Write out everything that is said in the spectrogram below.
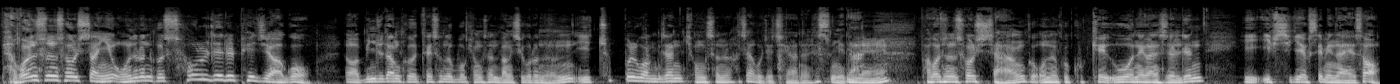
박원순 서울시장이 오늘은 그 서울대를 폐지하고 어, 민주당 그 대선 후보 경선 방식으로는 이 촛불광장 경선을 하자고 이제 제안을 했습니다. 네. 박원순 서울시장 그 오늘 그 국회의원회관에서 열린 이 입시개혁 세미나에서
